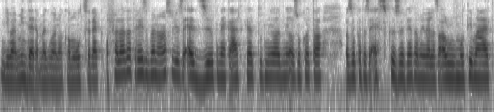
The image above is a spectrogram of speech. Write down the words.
Nyilván mindenre megvannak a módszerek. A feladat részben az, hogy az edzőknek át kell tudni adni azokat, a, azokat az eszközöket, amivel az alulmotivált,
